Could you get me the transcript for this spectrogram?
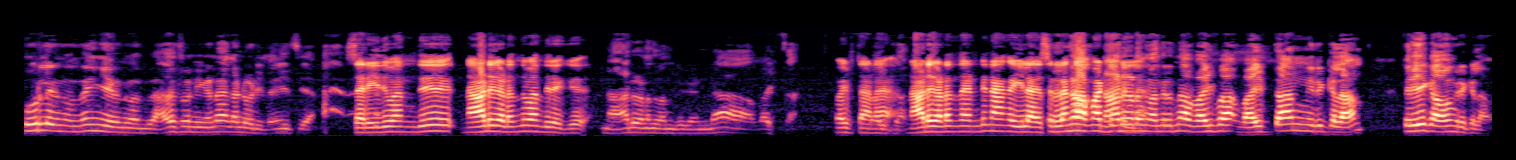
ஊர்ல இருந்து வந்து இங்க இருந்து வந்து அதை சொன்னீங்கன்னா கண்டுபிடிப்பேன் ஈஸியா சரி இது வந்து நாடு கடந்து வந்திருக்கு. நாடு கடந்து வந்திருக்கேன்டா வைஃப் தான் வைஃப் தானே. நாடு கடந்து நாங்க இல்ல ஸ்ரீலங்கா நாடு. கடந்து வந்திருந்தா வைஃபா வைஃப் தான் இருக்கலாம் பெரிய காவும் இருக்கலாம்.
